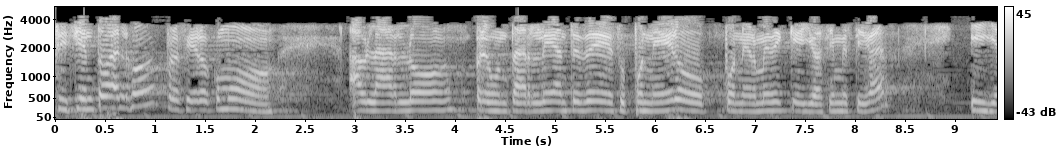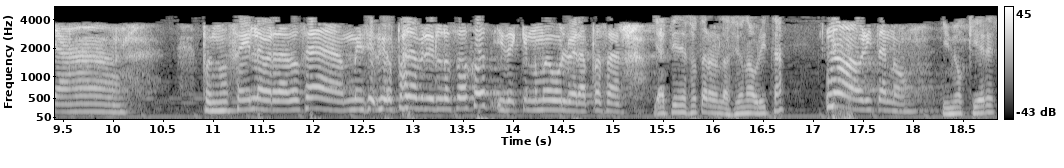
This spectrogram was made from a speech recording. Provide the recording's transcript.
si siento algo, prefiero como hablarlo, preguntarle antes de suponer o ponerme de que yo así investigar y ya Pues no sé, la verdad, o sea, me sirvió para abrir los ojos y de que no me volverá a pasar. ¿Ya tienes otra relación ahorita? No, ahorita no. ¿Y no quieres?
